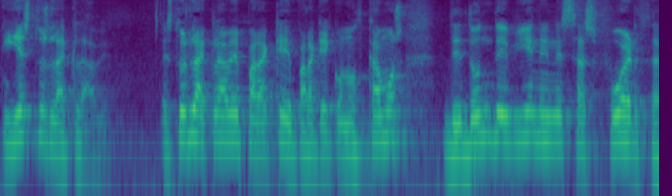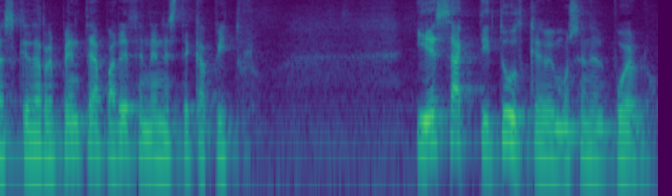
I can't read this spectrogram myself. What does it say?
Y esto es la clave. Esto es la clave para qué? Para que conozcamos de dónde vienen esas fuerzas que de repente aparecen en este capítulo. Y esa actitud que vemos en el pueblo.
